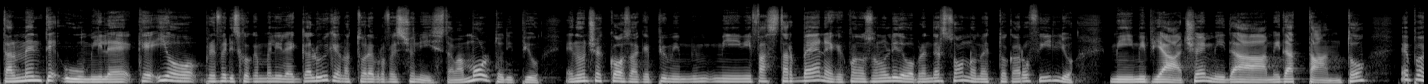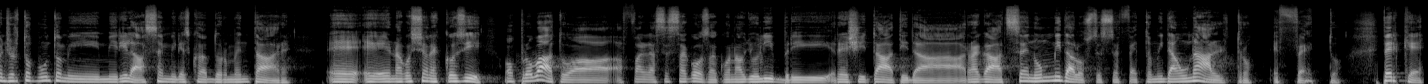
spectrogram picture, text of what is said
talmente umile che io preferisco che me li legga lui che è un attore professionista, ma molto di più e non c'è cosa che più mi, mi, mi fa star bene che quando sono lì devo prendere sonno, metto caro figlio, mi, mi piace, mi dà, dà, tanto e poi a un certo punto mi rilassa e mi riesco ad addormentare. È, è una questione così. Ho provato a, a, fare la stessa cosa con audiolibri recitati da ragazze, non mi dà lo stesso effetto, mi dà un altro effetto. Perché?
